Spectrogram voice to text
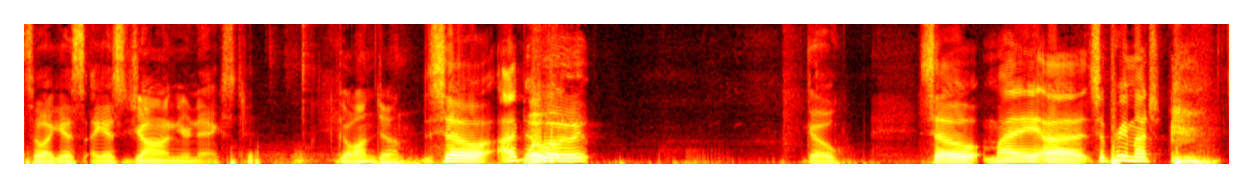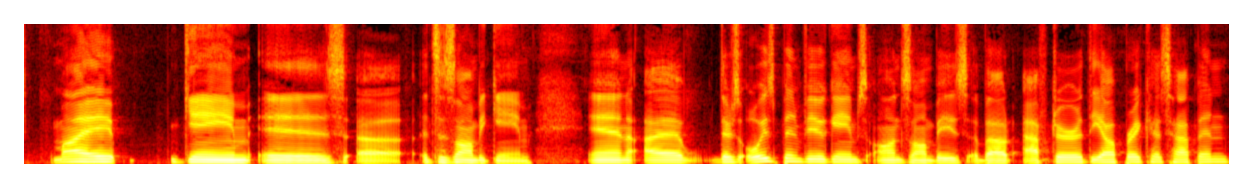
So I guess I guess John, you're next. Go on, John. So I've been Wait, wait, wait. Go. So my uh, so pretty much my game is uh, it's a zombie game, and I there's always been video games on zombies about after the outbreak has happened,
